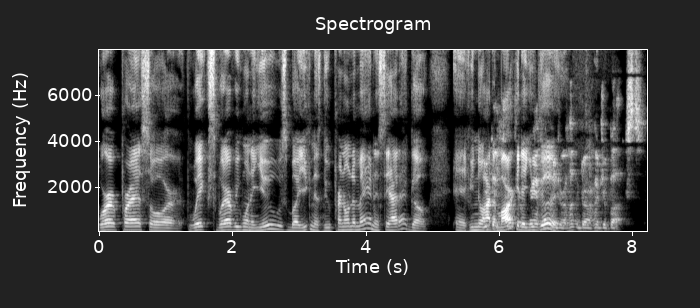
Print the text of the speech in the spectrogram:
WordPress or Wix, whatever you want to use, but you can just do print on demand and see how that go. And if you know how to market it, you Under good. 100, under 100 bucks.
